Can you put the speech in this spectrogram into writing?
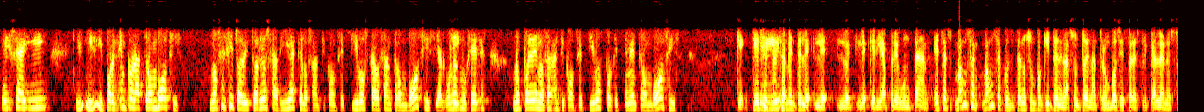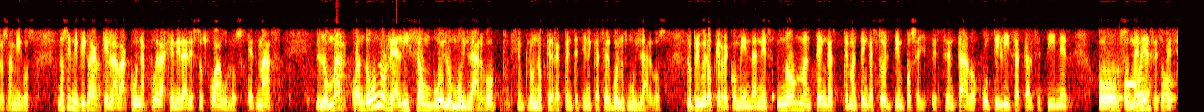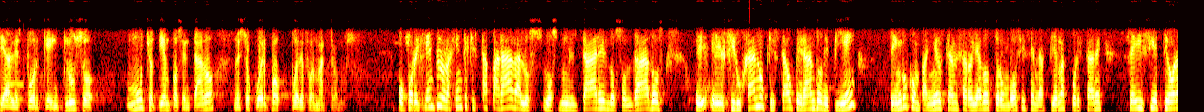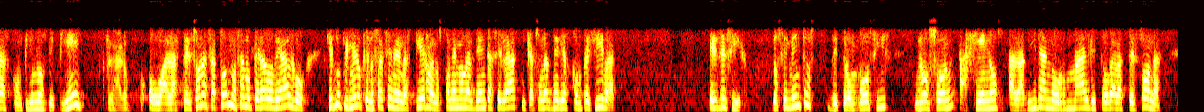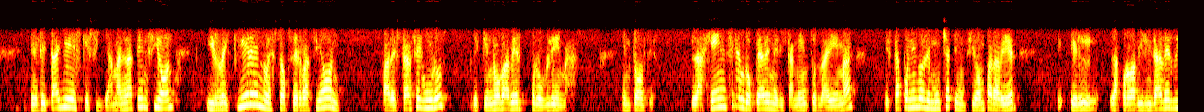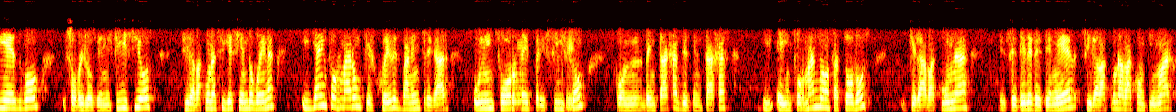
Es ahí, y, por ejemplo la trombosis. No sé si tu auditorio sabía que los anticonceptivos causan trombosis y algunas mujeres no pueden usar anticonceptivos porque tienen trombosis que, que eso precisamente le, le, quería preguntar. vamos, a, vamos a concentrarnos un poquito en el asunto de la trombosis para explicarle a nuestros amigos. No significa que la vacuna pueda generar estos coágulos. Es más, lo mar, cuando uno realiza un vuelo muy largo, por ejemplo, uno que de repente tiene que hacer vuelos muy largos, lo primero que recomiendan es no mantengas, te mantengas todo el tiempo sentado, utiliza calcetines o, o medias especiales, porque incluso mucho tiempo sentado, nuestro cuerpo puede formar tromos. O por ejemplo, la gente que está parada, los, los militares, los soldados, eh, el cirujano que está operando de pie. Tengo compañeros que han desarrollado trombosis en las piernas por estar en 6, 7 horas continuos de pie. Claro. O a las personas, a todos nos han operado de algo. ¿Qué es lo primero que nos hacen en las piernas? Nos ponen unas ventas elásticas, unas medias compresivas. Es decir, los elementos de trombosis no son ajenos a la vida normal de todas las personas. El detalle es que si llaman la atención y requieren nuestra observación para estar seguros de que no va a haber problemas. Entonces, la Agencia Europea de Medicamentos, la EMA, está poniéndole mucha atención para ver la probabilidad de riesgo sobre los beneficios, si la vacuna sigue siendo buena, y ya informaron que el jueves van a entregar un informe preciso con ventajas, desventajas, y, e informándonos a todos que la vacuna eh, se debe detener, si la vacuna va a continuar.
